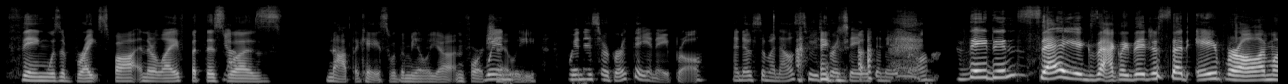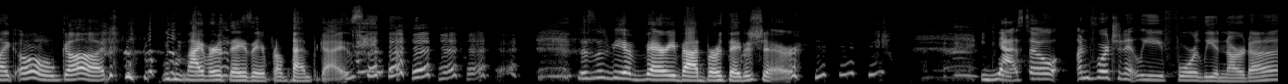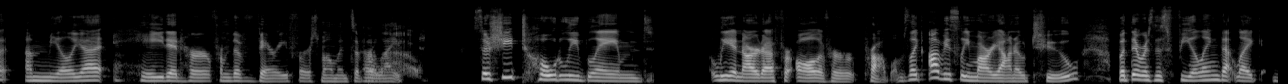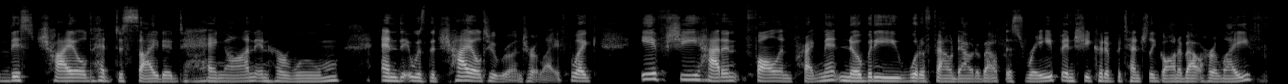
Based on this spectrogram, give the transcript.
thing was a bright spot in their life, but this Yeah. was not the case with Amelia, unfortunately. When is her birthday in April? I know someone else whose birthday is in April. They didn't say exactly. They just said April. I'm like, oh God. My birthday is April 10th, guys. this would be a very bad birthday to share. yeah, so unfortunately for Leonarda, Amelia hated her from the very first moments of her Oh, life. wow. So she totally blamed Leonarda for all of her problems. Like obviously Mariano too, but there was this feeling that like this child had decided to hang on in her womb and it was the child who ruined her life. Like if she hadn't fallen pregnant, nobody would have found out about this rape and she could have potentially gone about her life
